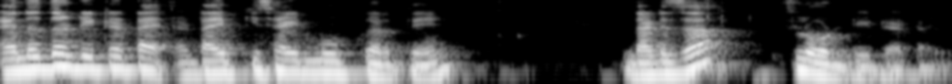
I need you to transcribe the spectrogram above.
अनदर डेटा टाइप की साइड मूव करते हैं that is a float data type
